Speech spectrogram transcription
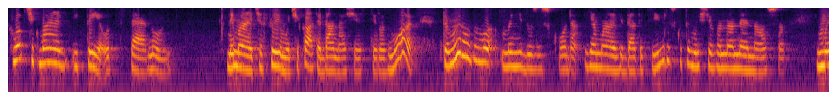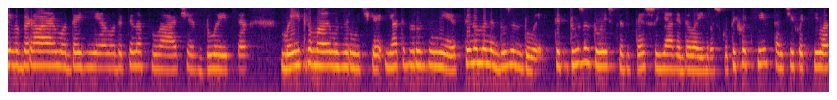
хлопчик має йти, от все, ну немає часу йому чекати да, наші ось ці розмови, то ми робимо мені дуже шкода. Я маю віддати цю іграшку, тому що вона не наша. Ми вибираємо, даємо, дитина плаче, злиться. Ми її тримаємо за ручки. Я тебе розумію, ти на мене дуже злий. Ти дуже злишся за те, що я віддала іграшку. Ти хотів там чи хотіла,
